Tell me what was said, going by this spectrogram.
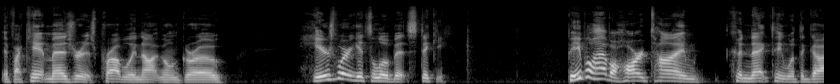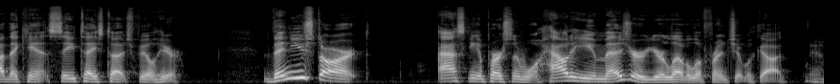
if I can't measure it, it's probably not going to grow. Here's where it gets a little bit sticky. People have a hard time connecting with the God they can't see, taste, touch, feel, hear. Then you start asking a person, well, how do you measure your level of friendship with God? Yeah.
